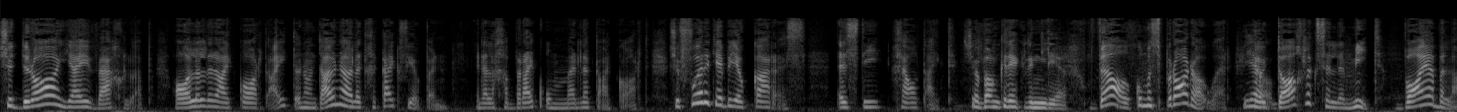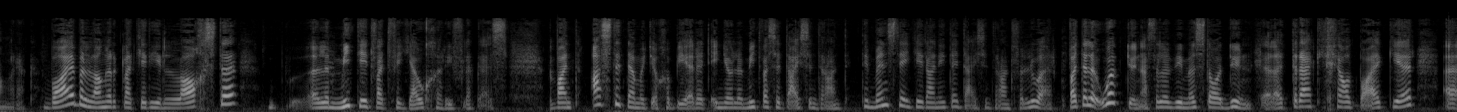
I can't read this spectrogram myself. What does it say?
Sodra jy wegloop, haal hulle daai kaart uit en onthou nou hulle het gekyk vir jou pin en hulle gebruik onmiddellik daai kaart. So voordat jy by jou kar is, is die geld uit. Is jou bankrekening leeg? Wel, kom ons praat daaroor. Ja. Jou daaglikse limiet, baie belangrik. Baie belangrik dat jy die laagste limiet het wat vir jou gerieflik is. Want as dit nou met jou gebeur het en jou limiet was R1000, ten minste het jy dan net R1000 verloor. Wat hulle ook doen as hulle die misdaad doen, hulle trek die geld baie keer eh,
